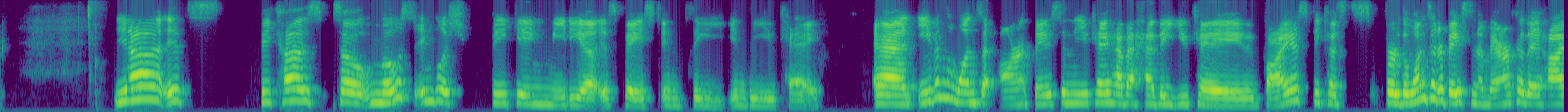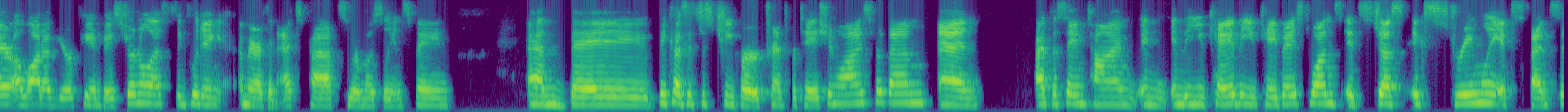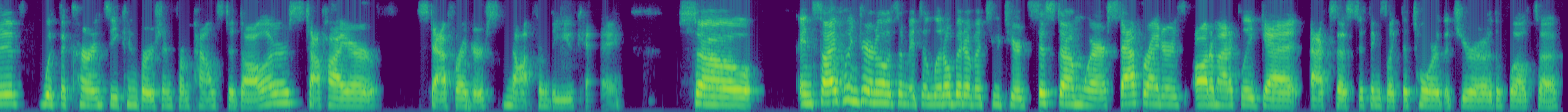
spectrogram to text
yeah it's because so most english speaking media is based in the in the uk and even the ones that aren't based in the UK have a heavy UK bias because for the ones that are based in America, they hire a lot of European based journalists, including American expats who are mostly in Spain. And they, because it's just cheaper transportation wise for them. And at the same time, in, in the UK, the UK based ones, it's just extremely expensive with the currency conversion from pounds to dollars to hire staff writers not from the UK. So in cycling journalism, it's a little bit of a two tiered system where staff writers automatically get access to things like the Tour, the Giro, the Vuelta,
